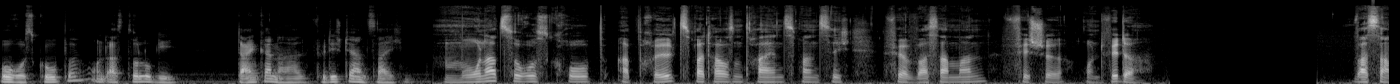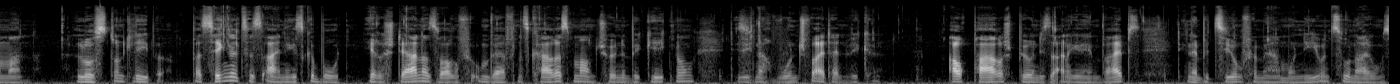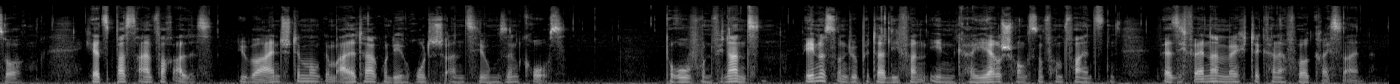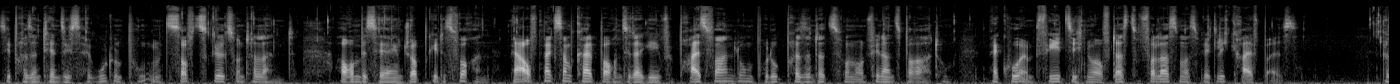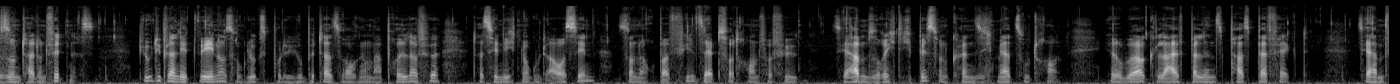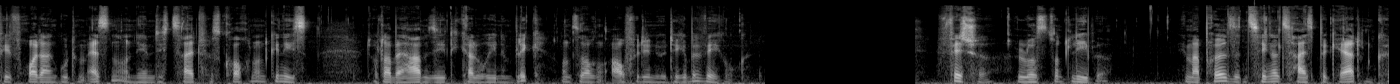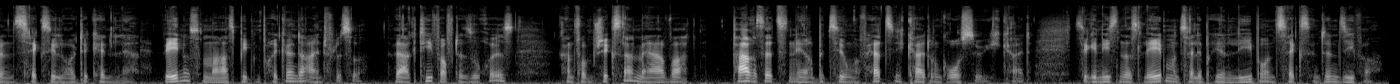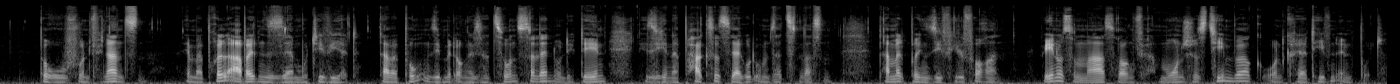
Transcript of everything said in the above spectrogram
Horoskope und Astrologie. Dein Kanal für die Sternzeichen. Monatshoroskop April 2023 für Wassermann, Fische und Widder. Wassermann. Lust und Liebe. Bei Singles ist einiges geboten. Ihre Sterne sorgen für umwerfendes Charisma und schöne Begegnungen, die sich nach Wunsch weiterentwickeln. Auch Paare spüren diese angenehmen Vibes, die in der Beziehung für mehr Harmonie und Zuneigung sorgen. Jetzt passt einfach alles. Die Übereinstimmung im Alltag und die erotische Anziehung sind groß. Beruf und Finanzen. Venus und Jupiter liefern ihnen Karrierechancen vom Feinsten. Wer sich verändern möchte, kann erfolgreich sein. Sie präsentieren sich sehr gut und punkten mit Soft Skills und Talent. Auch im bisherigen Job geht es voran. Mehr Aufmerksamkeit brauchen sie dagegen für Preisverhandlungen, Produktpräsentationen und Finanzberatung. Merkur empfiehlt, sich nur auf das zu verlassen, was wirklich greifbar ist. Gesundheit und Fitness. Beautyplanet Venus und Glückspol Jupiter sorgen im April dafür, dass sie nicht nur gut aussehen, sondern auch über viel Selbstvertrauen verfügen. Sie haben so richtig Biss und können sich mehr zutrauen. Ihre Work-Life-Balance passt perfekt. Sie haben viel Freude an gutem Essen und nehmen sich Zeit fürs Kochen und Genießen. Doch dabei haben sie die Kalorien im Blick und sorgen auch für die nötige Bewegung. Fische, Lust und Liebe. Im April sind Singles heiß begehrt und können sexy Leute kennenlernen. Venus und Mars bieten prickelnde Einflüsse. Wer aktiv auf der Suche ist, kann vom Schicksal mehr erwarten. Paare setzen ihre Beziehung auf Herzlichkeit und Großzügigkeit. Sie genießen das Leben und zelebrieren Liebe und Sex intensiver. Beruf und Finanzen. Im April arbeiten sie sehr motiviert. Dabei punkten sie mit Organisationstalent und Ideen, die sich in der Praxis sehr gut umsetzen lassen. Damit bringen sie viel voran. Venus und Mars sorgen für harmonisches Teamwork und kreativen Input.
